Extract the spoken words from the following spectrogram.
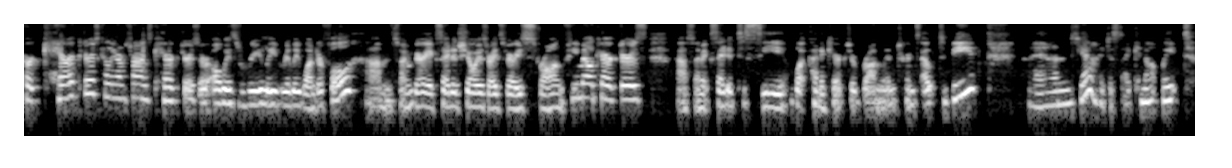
Her characters, Kelley Armstrong's characters, are always really, really wonderful. Um, so I'm very excited. She always writes very strong female characters. Uh, so I'm excited to see what kind of character Bronwyn turns out to be. And yeah, I just I cannot wait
